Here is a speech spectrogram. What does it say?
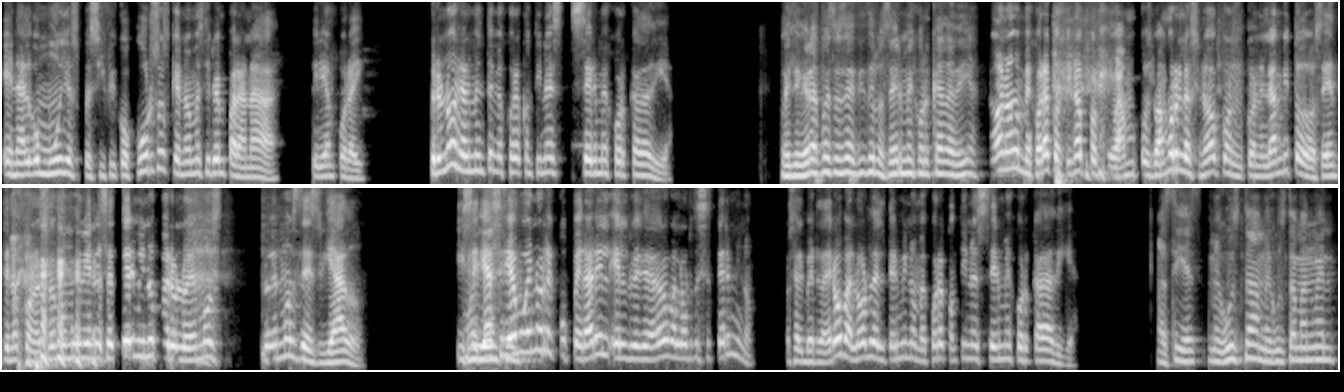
en algo muy específico, cursos que no me sirven para nada, dirían por ahí. Pero no, realmente mejora continua es ser mejor cada día. Pues, le hubieras puesto ese título, ser mejor cada día. No, no, mejora continua porque vamos, pues, vamos relacionado con con el ámbito docente, ¿no? Conocemos muy bien ese término, pero lo hemos lo hemos desviado. Y sería bien, sería sí. bueno recuperar el el verdadero valor de ese término. O sea, el verdadero valor del término mejora continua es ser mejor cada día. Así es, me gusta me gusta, Manuel,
